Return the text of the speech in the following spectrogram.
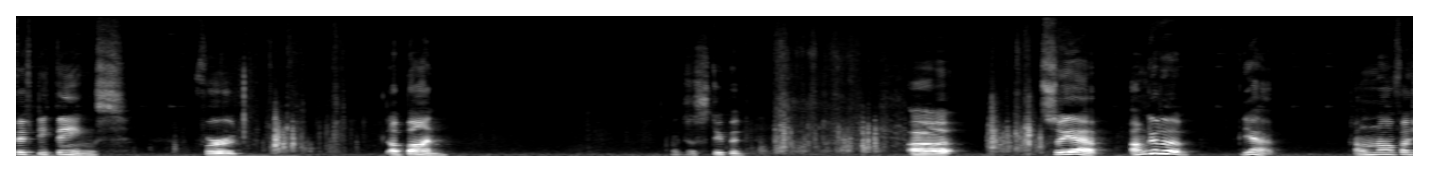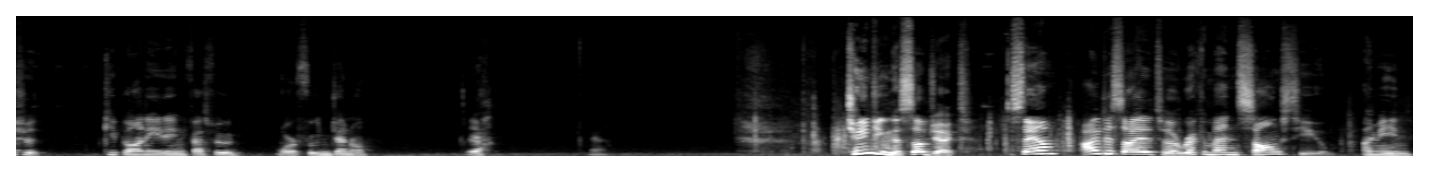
50 things for a bun. Which is stupid. Uh, so yeah, I'm gonna, yeah, I don't know if I should keep on eating fast food or food in general. Yeah. Yeah. Changing the subject, Sam, I've decided to recommend songs to you. I mean,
